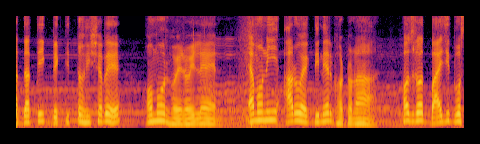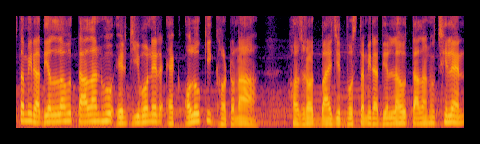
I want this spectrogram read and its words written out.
আধ্যাত্মিক ব্যক্তিত্ব হিসেবে অমর হয়ে রইলেন। এমনই আরও একদিনের ঘটনা। হজরত বাইজিদ বোস্তামি রাদিয়াল্লাহ তালানহু এর জীবনের এক অলৌকিক ঘটনা। হজরত বাইজিদ বোস্তামি রাদিয়াল্লাহ তালানহু ছিলেন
